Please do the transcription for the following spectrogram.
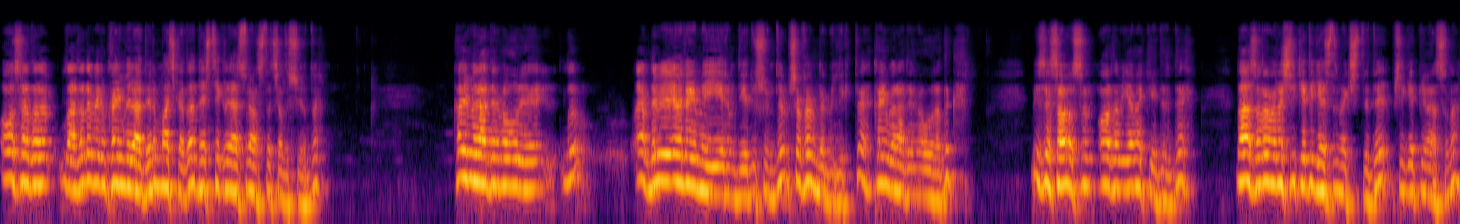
O sıralarda da benim kayınbiraderim Maçka'da destek restoransında çalışıyordu. Kayınbiraderime uğrayalım. Hem de bir öğle yemeği yiyelim diye düşündüm. Şoförümle birlikte kayınbiraderime uğradık. Biz de sağ olsun orada bir yemek yedirdi. Daha sonra bana şirketi gezdirmek istedi. Şirket binasını.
